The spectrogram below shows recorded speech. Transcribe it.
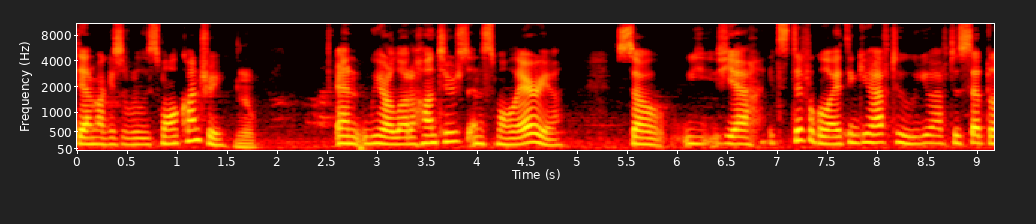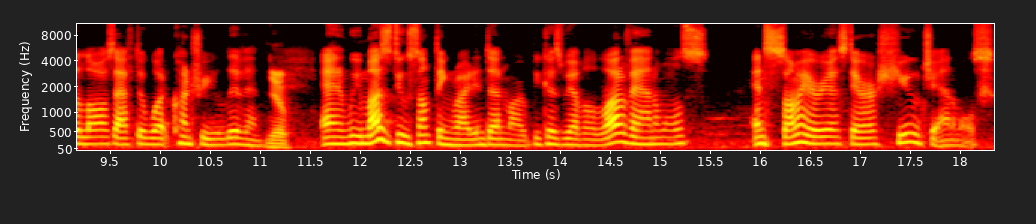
Denmark is a really small country yeah, and we are a lot of hunters in a small area. So yeah, it's difficult. I think you have to you have to set the laws after what country you live in. yeah, And we must do something right in Denmark because we have a lot of animals. In some areas, there are huge animals.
